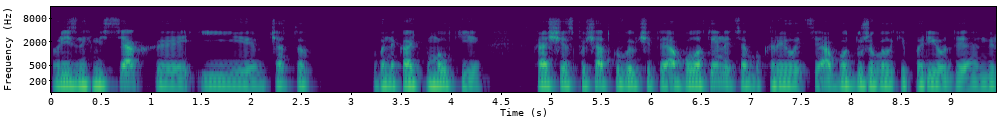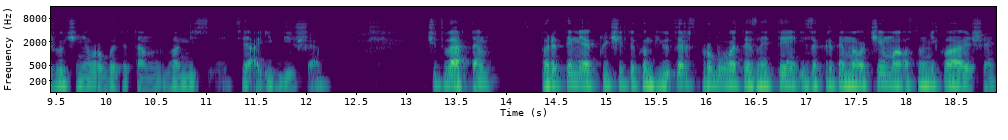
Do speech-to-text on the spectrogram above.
в різних місцях е, і часто виникають помилки. Краще спочатку вивчити або латиницю, або кирилиці, або дуже великі періоди між вивченням робити там два місяці а і більше. Четверте. Перед тим як включити комп'ютер, спробувати знайти із закритими очима основні клавіші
